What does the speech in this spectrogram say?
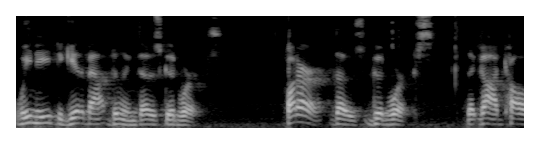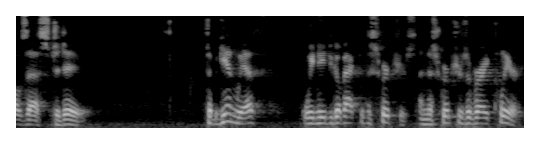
We need to get about doing those good works. What are those good works that God calls us to do? To begin with, we need to go back to the scriptures, and the scriptures are very clear.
